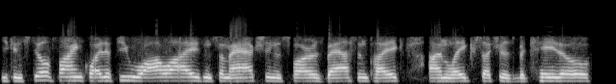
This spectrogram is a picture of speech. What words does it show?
You can still find quite a few walleyes and some action as far as bass and pike on lakes such as Potato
